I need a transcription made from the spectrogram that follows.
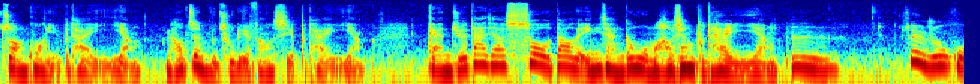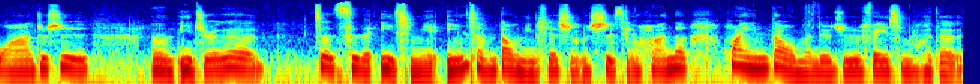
状况也不太一样，然后政府处理的方式也不太一样，感觉大家受到的影响跟我们好像不太一样。嗯，所以如果啊，就是嗯，你觉得？这次的疫情也影响到你一些什么事情的话，那欢迎到我们的就是 Facebook 的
